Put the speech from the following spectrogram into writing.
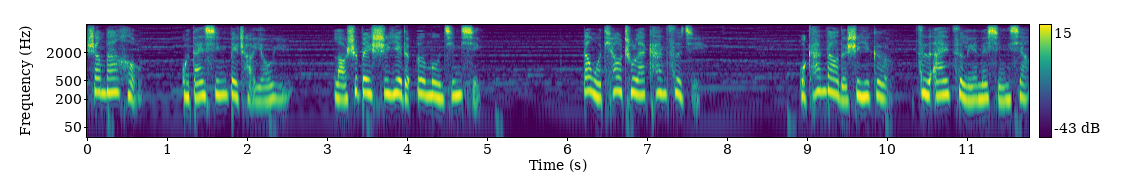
上班后，我担心被炒鱿鱼，老是被失业的噩梦惊醒。当我跳出来看自己，我看到的是一个自哀自怜的形象，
